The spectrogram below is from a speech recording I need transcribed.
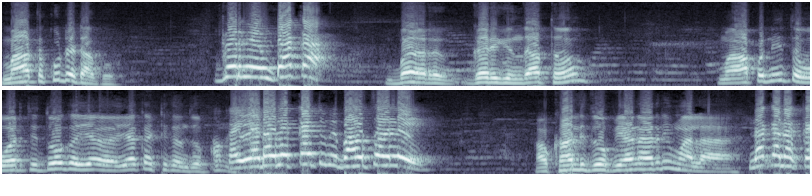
मग आता कुठे टाकू? घरी नेऊन टाका. बर घरी घेऊन जातो. मग आपण इथं वरती दोघं एकाच ठिकाणी झोप. अहो, काय येडावले काय तुम्ही भाव चढले अहो खाली झोप येणार नाही मला. नका नका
